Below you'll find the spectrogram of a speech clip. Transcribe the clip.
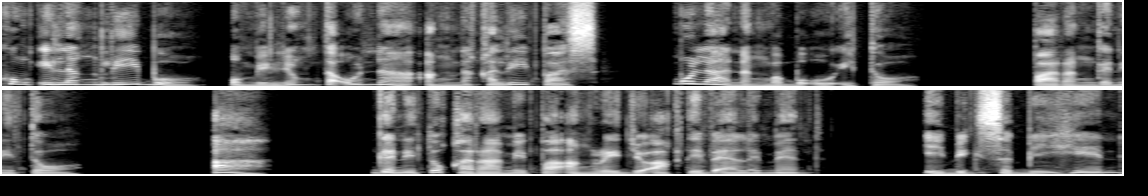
kung ilang libo o milyong taon na ang nakalipas mula nang mabuo ito. Parang ganito, ah, ganito karami pa ang radioactive element. Ibig sabihin,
